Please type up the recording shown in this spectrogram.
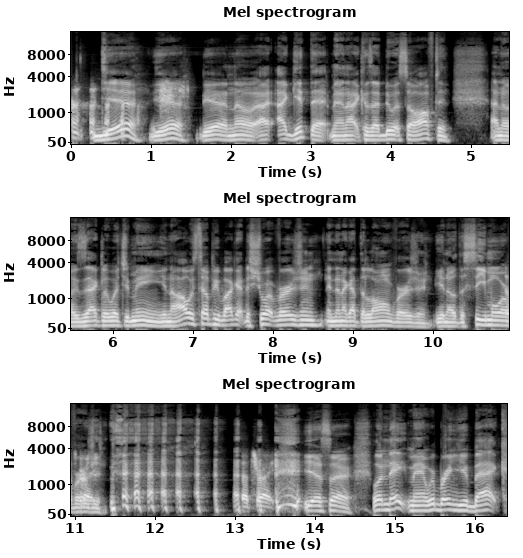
yeah, yeah, yeah. No, I, I get that, man, because I, I, do it so often. I know exactly what you mean. You know, I always tell people I got the short version and then I got the long version. You know, the Seymour version. Right. That's right. yes, sir. Well, Nate, man, we're bringing you back.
